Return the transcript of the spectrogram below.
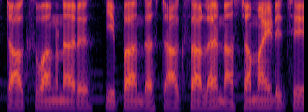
ஸ்டாக்ஸ் வாங்கினாரு. இப்போ அந்த ஸ்டாக்ஸால நஷ்டமாயிடுச்சு.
